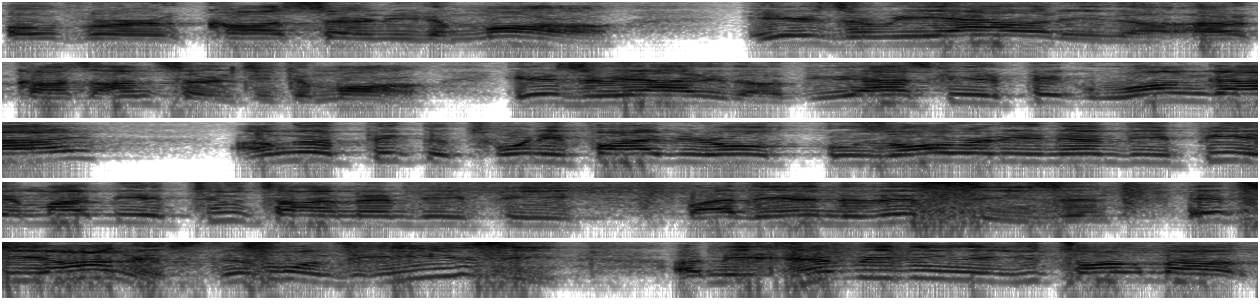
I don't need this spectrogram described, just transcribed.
over cost certainty tomorrow. Here's the reality, though, or cost uncertainty tomorrow. Here's the reality, though. If you ask me to pick one guy, I'm going to pick the 25-year-old who's already an MVP and might be a two-time MVP by the end of this season. It's Giannis. This one's easy. I mean, everything that you talk about,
